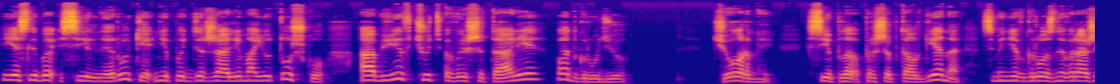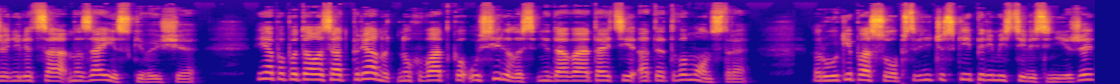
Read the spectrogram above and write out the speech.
если бы сильные руки не поддержали мою тушку, обвив чуть выше талии под грудью. «Черный!» — сипло прошептал Гена, сменив грозное выражение лица на заискивающее. Я попыталась отпрянуть, но хватка усилилась, не давая отойти от этого монстра. Руки пособственнически переместились ниже,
